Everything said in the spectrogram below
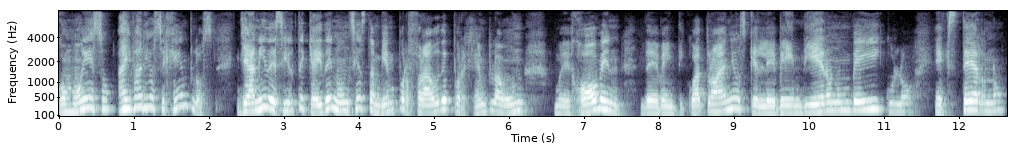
Como eso, hay varios ejemplos. Ya ni decirte que hay denuncias también por fraude, por ejemplo, a un eh, joven de 24 años que le vendieron un vehículo externo.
